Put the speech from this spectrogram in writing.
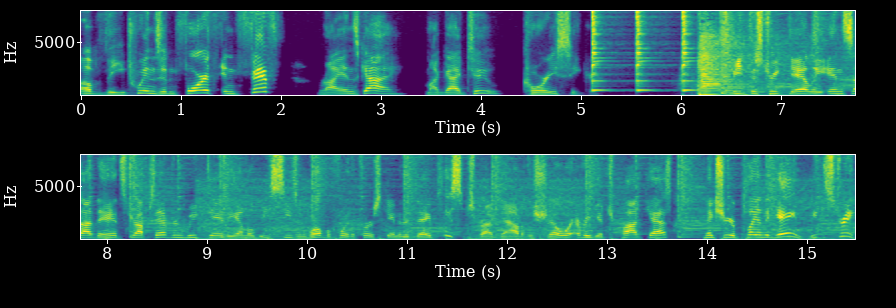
of the Twins in fourth. In fifth, Ryan's guy, my guy too, Corey Seager. Beat the Streak Daily Inside the Hits drops every weekday of the MLB season well before the first game of the day. Please subscribe now to the show wherever you get your podcast. Make sure you're playing the game. Beat the Streak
